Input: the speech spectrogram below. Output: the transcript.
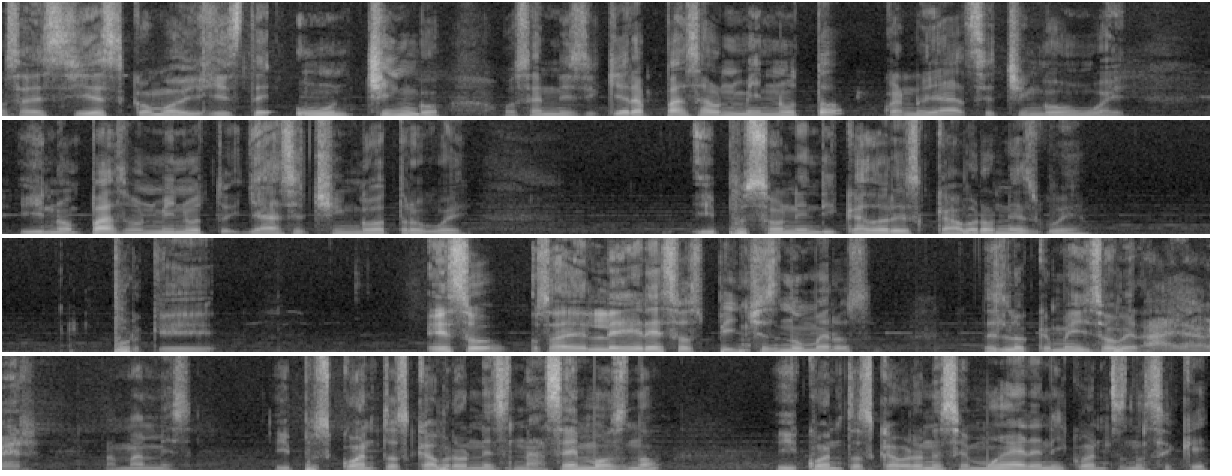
O sea, sí es como dijiste, un chingo. O sea, ni siquiera pasa un minuto cuando ya se chingó un güey. Y no pasa un minuto y ya se chingó otro güey. Y pues son indicadores cabrones, güey. Porque eso, o sea, leer esos pinches números es lo que me hizo ver, ay, a ver, no mames. Y pues cuántos cabrones nacemos, ¿no? Y cuántos cabrones se mueren y cuántos no sé qué.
